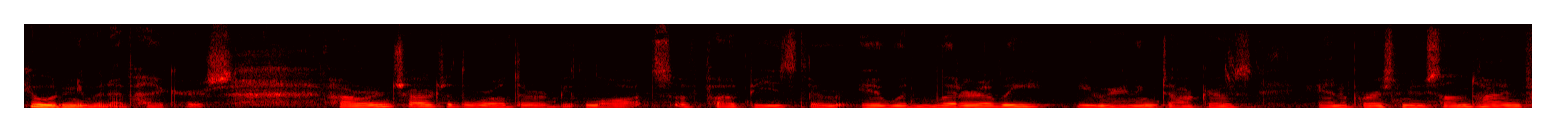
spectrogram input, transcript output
You wouldn't even have hackers. If I were in charge of the world, there would be lots of puppies. There, it would literally be raining tacos, and a person who sometimes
